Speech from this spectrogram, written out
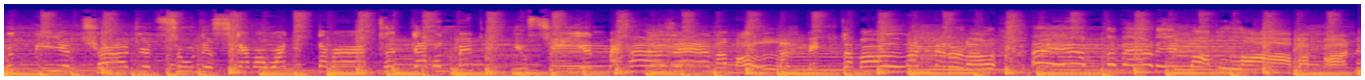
With me in charge, you'd soon discover what the word to government you see in matters animal and vegetable and mineral. I am the very model of a man.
